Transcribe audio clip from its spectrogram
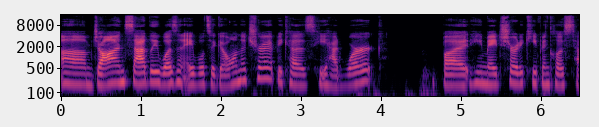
Um, John sadly wasn't able to go on the trip because he had work, but he made sure to keep in close t-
